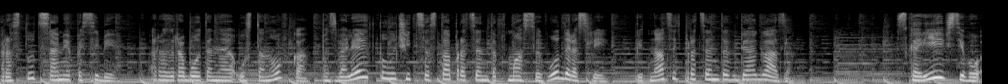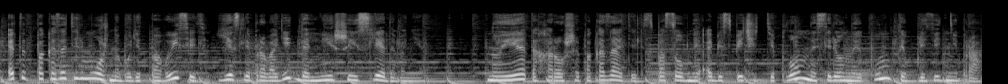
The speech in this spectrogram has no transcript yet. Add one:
растут сами по себе – Разработанная установка позволяет получить со 100% массы водорослей 15% биогаза. Скорее всего, этот показатель можно будет повысить, если проводить дальнейшие исследования. Но и это хороший показатель, способный обеспечить теплом населенные пункты вблизи Днепра.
